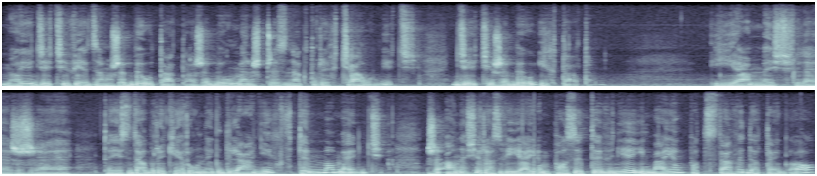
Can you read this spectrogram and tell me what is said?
Moje dzieci wiedzą, że był tata, że był mężczyzna, który chciał mieć dzieci, że był ich tatą. I ja myślę, że to jest dobry kierunek dla nich w tym momencie, że one się rozwijają pozytywnie i mają podstawy do tego,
